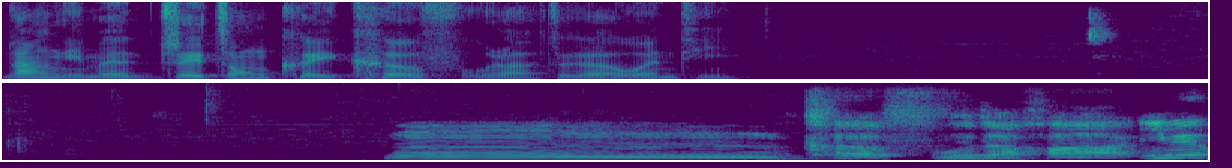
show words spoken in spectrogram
让你们最终可以克服了这个问题？嗯，克服的话，因为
